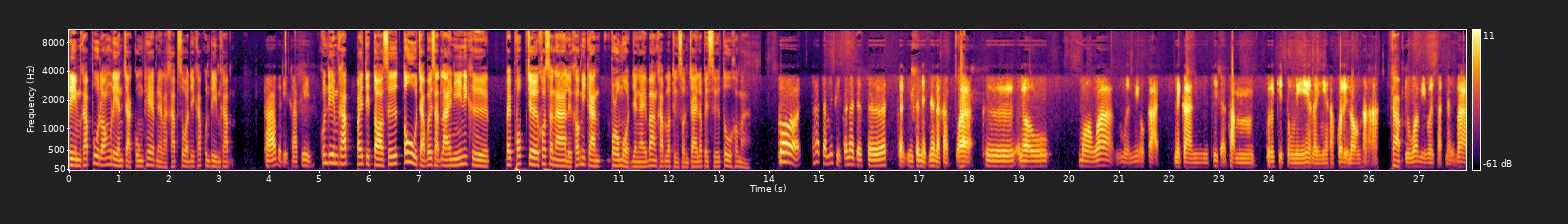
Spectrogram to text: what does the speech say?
รีมครับ ผู้ร้องเรียนจากกรุงเทพเนี่ยแหละครับ สวัสดีครับคุณรีมครับ ครับสวัสดีครับพี่ คุณดีมครับ ไปติดต่อซื้อตู้จากบริษัทรายนี้นี่คือ ไปพบเจอโฆษณาหรือเขามีการโปรโมทยังไงบ้างครับ เราถึงสนใจแล้วไปซื้อตู้เข้ามา ก็ถ้าจำไม่ผิดก็น่าจะ search จากอินเทอร์เน็ตเนี่ยแหละครับ ว่าคือเรามองว่าเหมือนมีโอกาสในการที่จะทำธุรกิจตรงนี้อะไรเงี้ยครับ ก็เลยลองหาครับดูว่ามีบริษัทไหนบ้าง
